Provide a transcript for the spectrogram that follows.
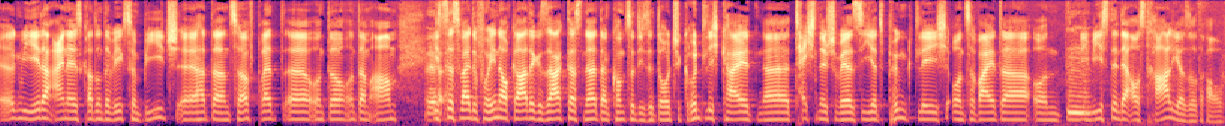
irgendwie jeder, einer ist gerade unterwegs zum Beach, äh, hat da ein Surfbrett äh, unter, unterm Arm. Ja. Ist das, weil du vorhin auch gerade gesagt hast, ne, dann kommt so diese deutsche Gründlichkeit, ne, technisch versiert, pünktlich und so weiter. Und mhm. wie, wie ist denn der Australier so drauf?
